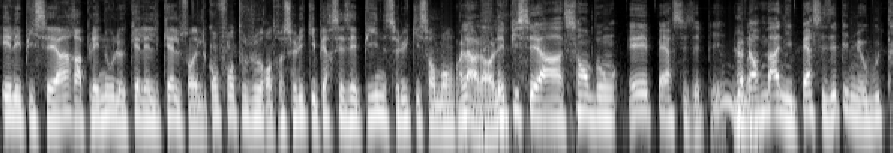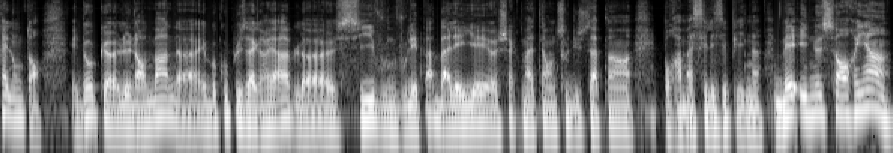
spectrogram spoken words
et l'épicéa. Rappelez-nous lequel est lequel. On le confond toujours entre celui qui perd ses épines, celui qui sent bon. Voilà, alors l'épicéa sent bon et perd ses épines. Le. Nordman, il perd ses épines, mais au bout de très longtemps. Et donc, euh, le Nordman euh, est beaucoup plus agréable euh, si vous ne voulez pas balayer chaque matin en dessous du sapin pour ramasser les épines. Mais il ne sent rien.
